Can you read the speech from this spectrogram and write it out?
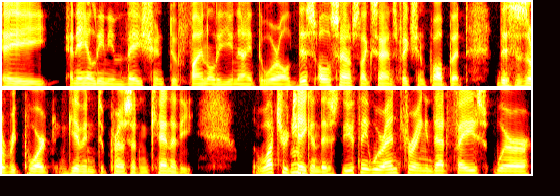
a an alien invasion to finally unite the world. This all sounds like science fiction, Paul, but this is a report given to President Kennedy. What's your hmm. take on this? Do you think we're entering that phase where?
